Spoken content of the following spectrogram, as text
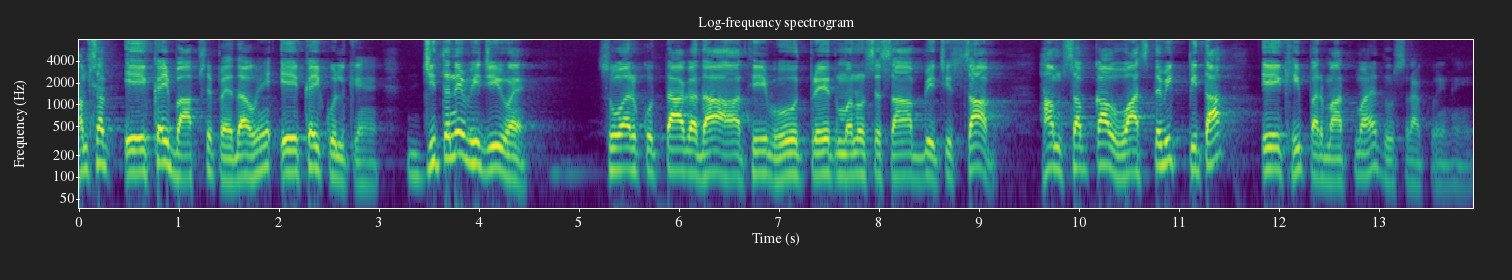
हम सब एक ही बाप से पैदा हुए, एक ही कुल के हैं। जितने भी जीव हैं, सुअर, कुत्ता, गधा, हाथी, भूत, प्रेत, मनुष्य, सांप, बीची सांप हम सबका वास्तविक पिता एक ही परमात्मा है, दूसरा कोई नहीं।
